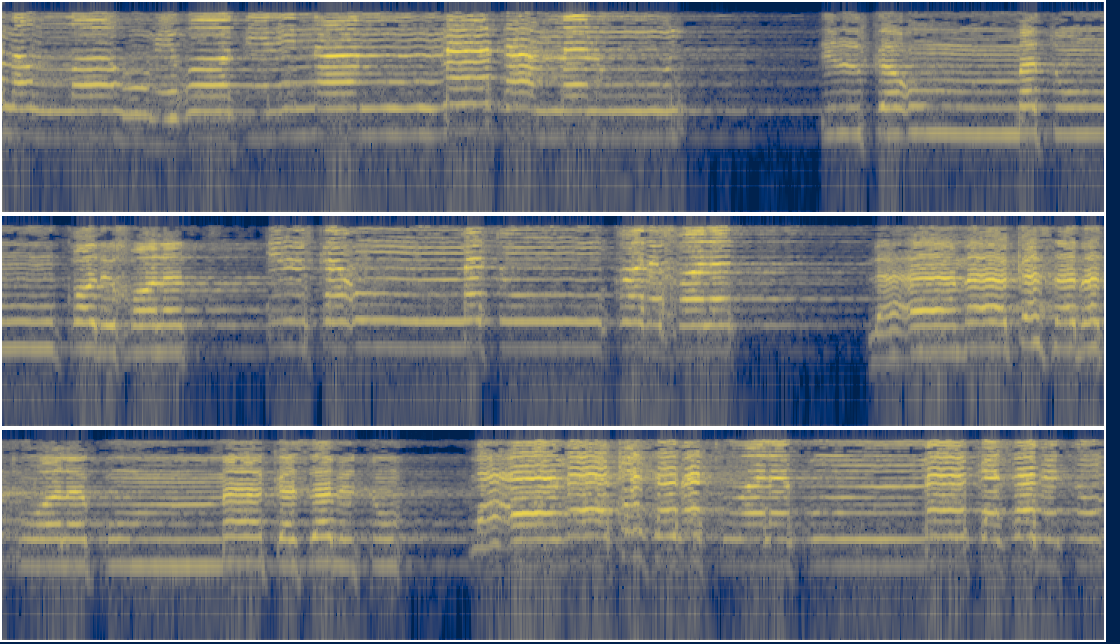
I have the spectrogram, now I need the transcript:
وما الله بغافل عما تعملون تلك أمة قد خلت تلك أمة قد خلت لها ما كسبت ولكم ما كسبتم لها ما كسبت ولكم ما كسبتم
